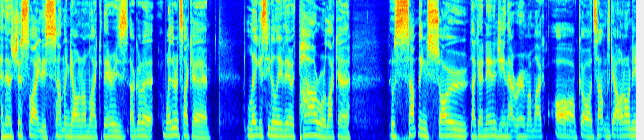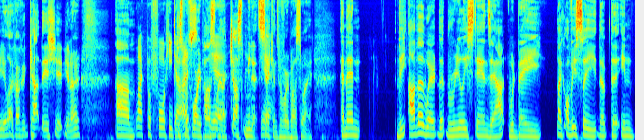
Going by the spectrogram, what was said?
And there was just like there's something going on. Like there is, I got to whether it's like a legacy to leave there with pa or like a there was something so like an energy in that room. I'm like, oh god, something's going on here. Like I could cut this shit, you know. Like before he died? Just before he passed away, like just minutes, Yeah. seconds before he passed away. And then the other where that really stands out would be like obviously the the in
